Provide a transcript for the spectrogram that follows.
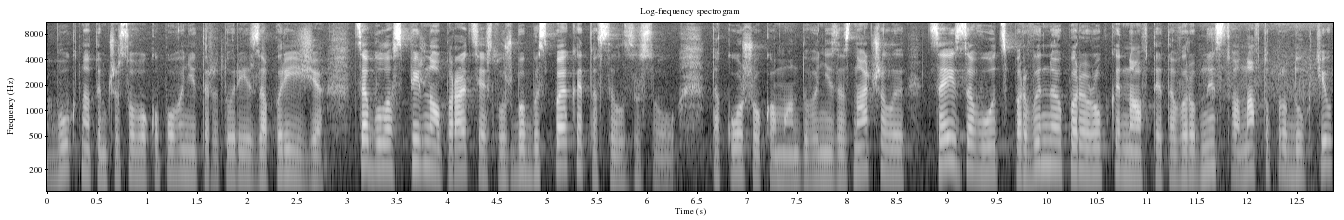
«Бук» на тимчасово окупованій території Запоріжжя. Це була спільна операція Служби безпеки та сил ЗСУ. Також у командуванні зазначили, цей завод з первинної переробки нафти та виробництва нафтопродуктів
